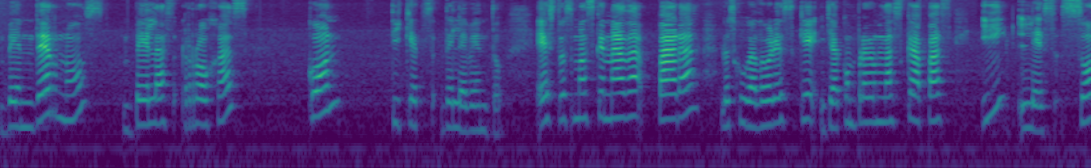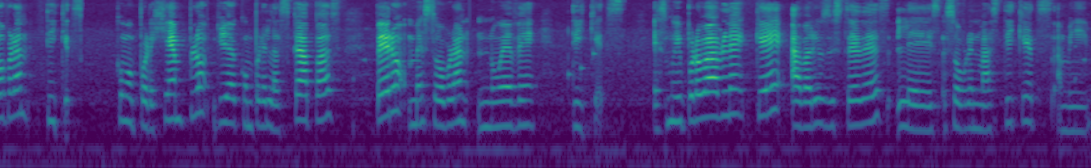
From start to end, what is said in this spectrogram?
vendernos velas rojas con tickets del evento. Esto es más que nada para los jugadores que ya compraron las capas y les sobran tickets. Como por ejemplo, yo ya compré las capas, pero me sobran 9 tickets. Es muy probable que a varios de ustedes les sobren más tickets, a mí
